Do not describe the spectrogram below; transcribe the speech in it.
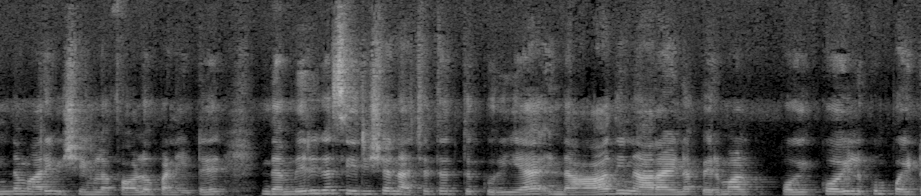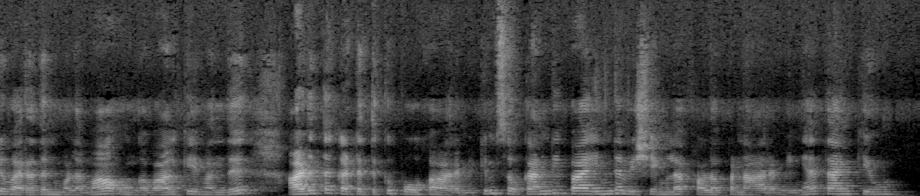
இந்த மாதிரி விஷயங்களை ஃபாலோ பண்ணிவிட்டு இந்த மிருக சீரிஷ நட்சத்திரத்துக்குரிய இந்த ஆதி நாராயண பெருமாள் போய் கோயிலுக்கும் போயிட்டு வரதன் மூலமாக உங்கள் வாழ்க்கை வந்து அடுத்த கட்டத்துக்கு போக ஆரம்பிக்கும். ஸோ கண்டிப்பாக இந்த விஷயங்களை ஃபாலோ பண்ண para mim. Thank you.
